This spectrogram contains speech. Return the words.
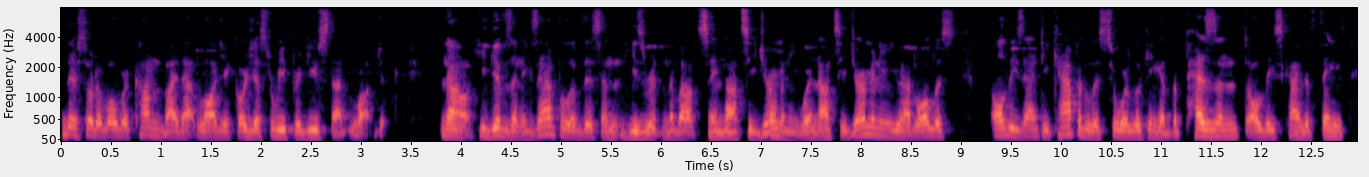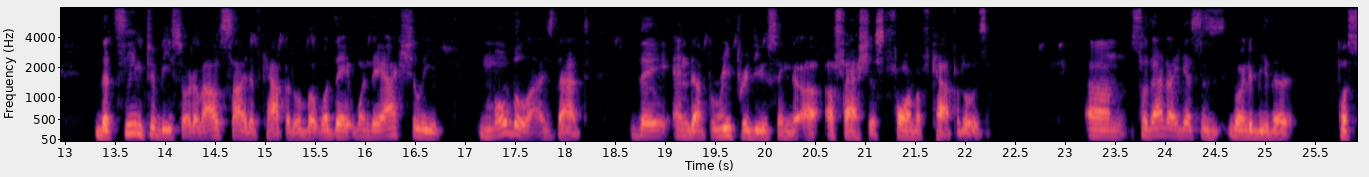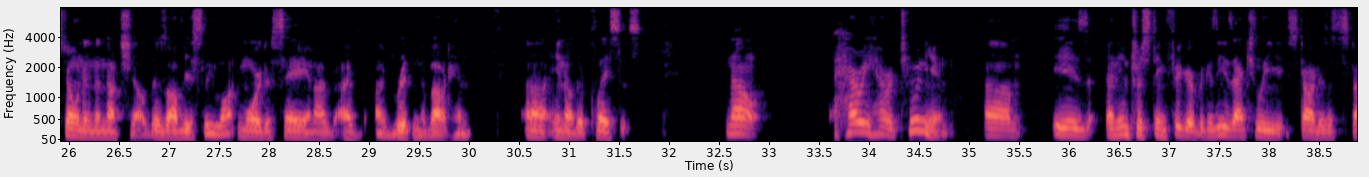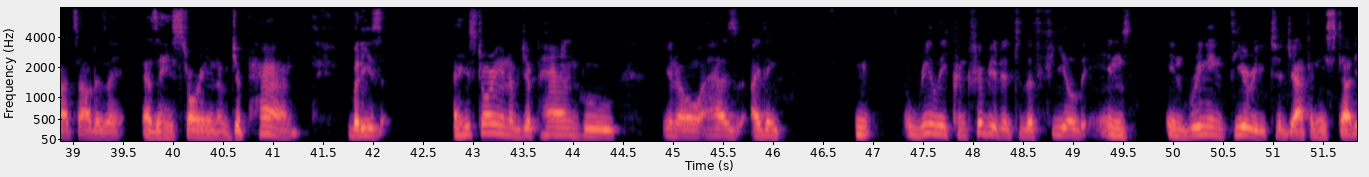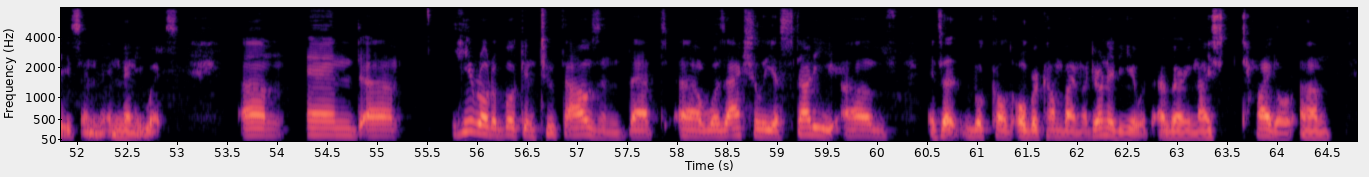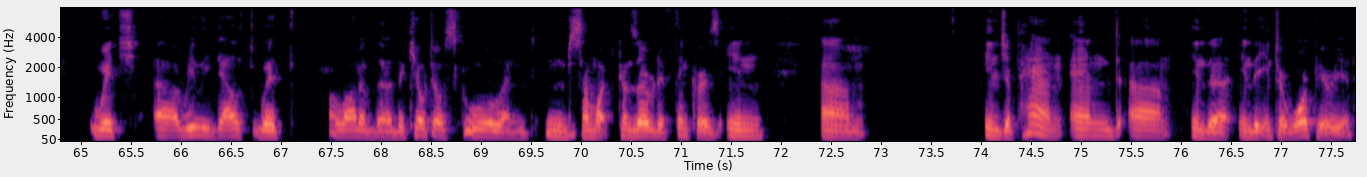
they're sort of overcome by that logic or just reproduce that logic. Now, he gives an example of this, and he's written about, say, Nazi Germany, where Nazi Germany, you had all this, all these anti-capitalists who were looking at the peasant, all these kind of things that seem to be sort of outside of capital, but what they when they actually mobilize that, they end up reproducing a, a fascist form of capitalism. Um, so that, I guess, is going to be the Postone in a nutshell. There's obviously a lot more to say, and I've I've, I've written about him uh, in other places. Now, Harry Harootunian um, is an interesting figure because he's actually started starts out as a as a historian of Japan, but he's a historian of Japan who, you know, has I think really contributed to the field in in bringing theory to Japanese studies in, in many ways. Um, and uh, he wrote a book in 2000 that uh, was actually a study of it's a book called Overcome by Modernity with a very nice title, um, which uh, really dealt with a lot of the, the Kyoto school and, and somewhat conservative thinkers in um, in Japan and um, in the in the interwar period.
